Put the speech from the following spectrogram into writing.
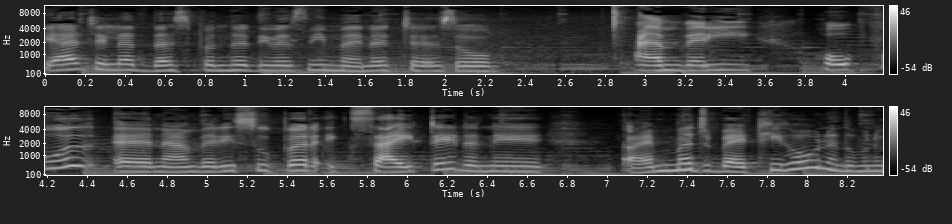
યાર, છેલ્લા દસ પંદર દિવસની મહેનત છે so I am very hopeful and I am very super excited અને એમ જ બેઠી હોઉં ને તો મને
